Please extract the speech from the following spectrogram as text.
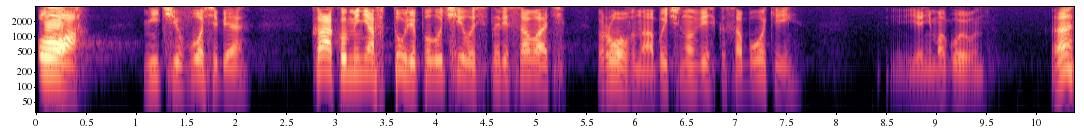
о! Ничего себе! Как у меня в Туле получилось нарисовать ровно. Обычно он весь кособокий. Я не могу его... А?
